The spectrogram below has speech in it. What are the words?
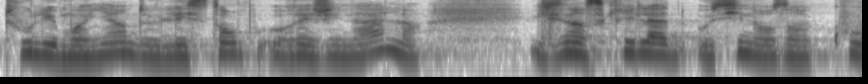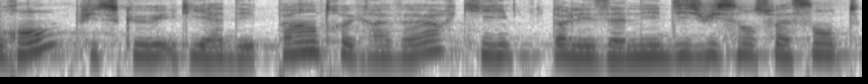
tous les moyens de l'estampe originale. Il s'inscrit là aussi dans un courant, puisqu'il y a des peintres graveurs qui, dans les années 1860,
